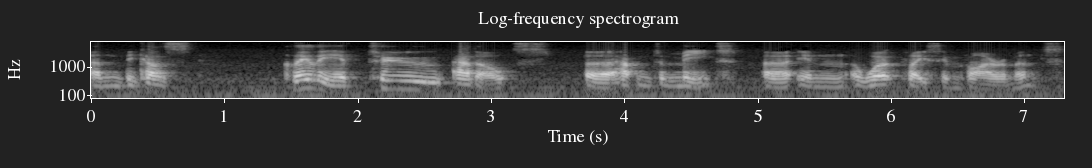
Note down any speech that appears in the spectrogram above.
and because clearly, if two adults uh, happen to meet uh, in a workplace environment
